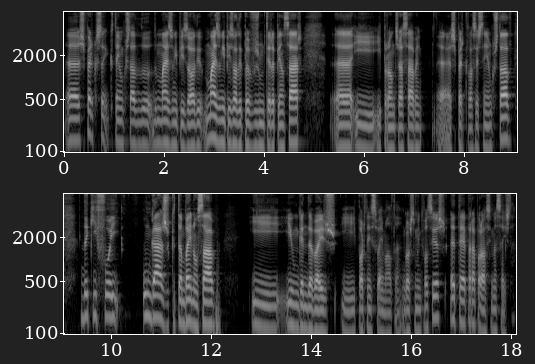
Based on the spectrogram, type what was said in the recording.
Uh, espero que, que, tenham gostado de, de, mais um episódio. Mais um episódio para vos meter a pensar. Uh, e, e, pronto, já sabem. Espero que vocês tenham gostado. Daqui foi um gajo que também não sabe. E, e um grande beijo. E portem-se bem, malta. Gosto muito de vocês. Até para a próxima sexta.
